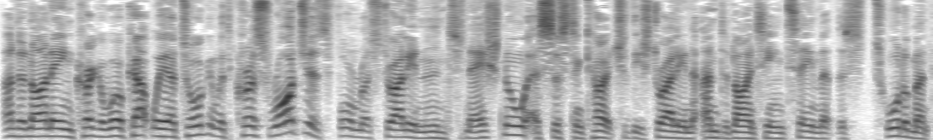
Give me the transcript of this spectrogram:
Under 19 Cricket World Cup, we are talking with Chris Rogers, former Australian international, assistant coach of the Australian under 19 team at this tournament.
